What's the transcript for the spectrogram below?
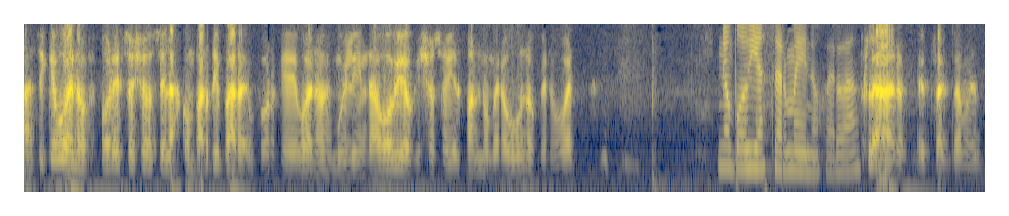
Sí. Así que bueno, por eso yo se las compartí para, porque bueno, es muy linda. Obvio que yo soy el fan número uno, pero bueno, No podía ser menos, ¿verdad? claro, exactamente.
